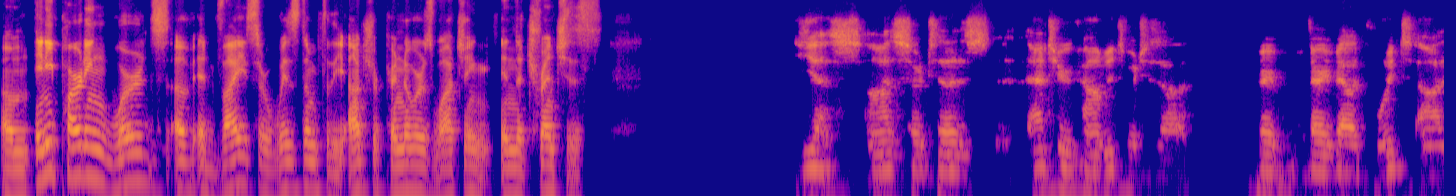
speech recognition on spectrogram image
Um, any parting words of advice or wisdom for the entrepreneurs watching in the trenches? Yes uh, so to add to your comments which is a very very valid point uh,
